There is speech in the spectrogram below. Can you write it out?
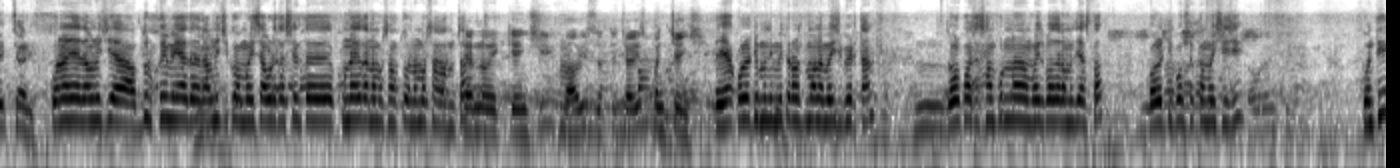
एक चाळीस कोणाला या दावणीची अब्दुल खैम या दावणीची किंवा म्हैस आवडत असेल तर पुन्हा एकदा नंबर सांगतो. नंबर सांगा तुमचा. त्र्याण्णव एक्क्याऐंशी बावीस सत्तेचाळीस पंच्याऐंशी. तर या क्वालिटीमध्ये मित्रांनो तुम्हाला म्हैस भेटतात. अं, जवळपासच्या संपूर्ण म्हैस बाजारामध्ये असतात. क्वालिटी पाहू शकता म्हैशीची. कोणती?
